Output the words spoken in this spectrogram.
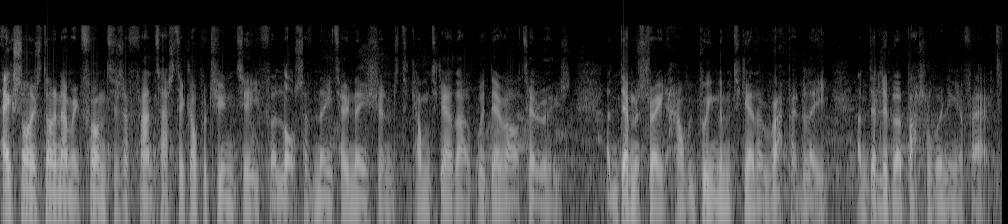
Exercise Dynamic Front is a fantastic opportunity for lots of NATO nations to come together with their artilleries and demonstrate how we bring them together rapidly and deliver battle-winning effect.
